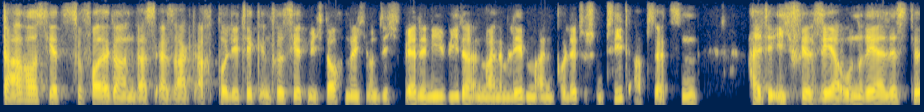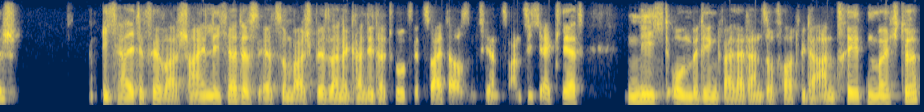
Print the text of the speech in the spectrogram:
daraus jetzt zu folgern, dass er sagt, ach, Politik interessiert mich doch nicht und ich werde nie wieder in meinem Leben einen politischen Tweet absetzen, halte ich für sehr unrealistisch. Ich halte für wahrscheinlicher, dass er zum Beispiel seine Kandidatur für 2024 erklärt, nicht unbedingt, weil er dann sofort wieder antreten möchte,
